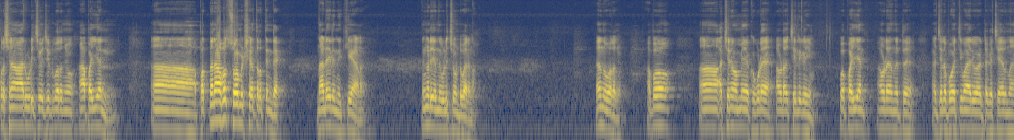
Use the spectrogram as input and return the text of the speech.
പ്രശ്നം ആരോടിച്ച് വെച്ചിട്ട് പറഞ്ഞു? ആ പയ്യൻ പത്മനാഭസ്വാമി ക്ഷേത്രത്തിന്റെ നടയിൽ നിൽക്കുകയാണ്. നിങ്ങളുടെ ചെന്ന് വിളിച്ചുകൊണ്ട് വരണം എന്ന് പറഞ്ഞു. അപ്പോൾ അച്ഛനും അമ്മയൊക്കെ കൂടെ അവിടെ ചെല്ലുകയും അപ്പോൾ പയ്യൻ അവിടെ നിന്നിട്ട് ചില പോറ്റിമാരുമായിട്ടൊക്കെ ചേർന്ന്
